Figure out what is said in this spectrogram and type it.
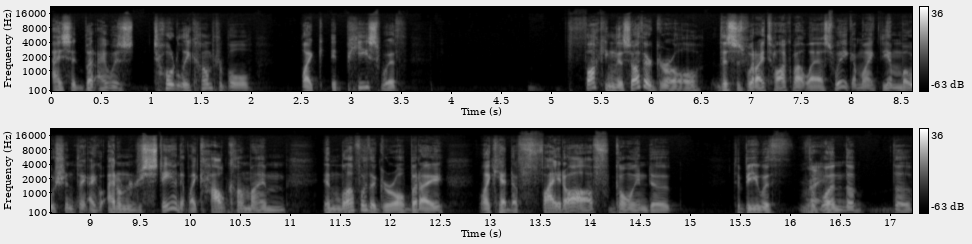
I said, but I was totally comfortable, like at peace with fucking this other girl. This is what I talked about last week. I'm like the emotion thing. I, go, I don't understand it. Like, how come I'm in love with a girl, but I like had to fight off going to to be with the Right. one the the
